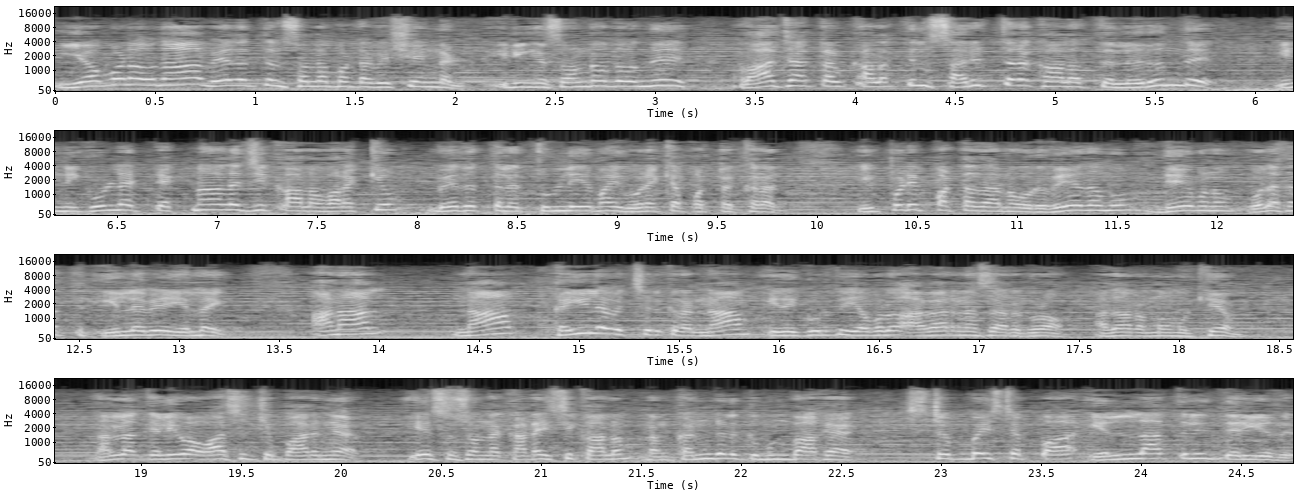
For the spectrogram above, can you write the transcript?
எவ்வளவுதான் வேதத்தில் சொல்லப்பட்ட விஷயங்கள் நீங்க சொல்றது வந்து ராஜாக்கள் காலத்தில் சரித்திர காலத்திலிருந்து இன்னைக்கு உள்ள டெக்னாலஜி காலம் வரைக்கும் வேதத்தில் துல்லியமாய் உரைக்கப்பட்டிருக்கிறது. இப்படிப்பட்டதான ஒரு வேதமும் தேவனும் உலகத்தில் இல்லவே இல்லை. ஆனால் நாம் கையில வச்சிருக்கிற நாம் இதை குறித்து எவ்வளவு அவேர்னஸா இருக்கிறோம்? அதான் ரொம்ப முக்கியம். நல்லா தெளிவா வாசிச்சு பாருங்க. இயேசு சொன்ன கடைசி காலம் நம் கண்களுக்கு முன்பாக ஸ்டெப் பை ஸ்டெப்பா எல்லாத்துலயும் தெரியுது.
